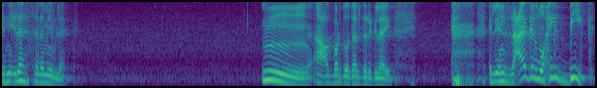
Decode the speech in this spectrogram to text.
إن إله السلام يملأك. امم اقعد برضو ادلدل رجلي. الانزعاج المحيط بيك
